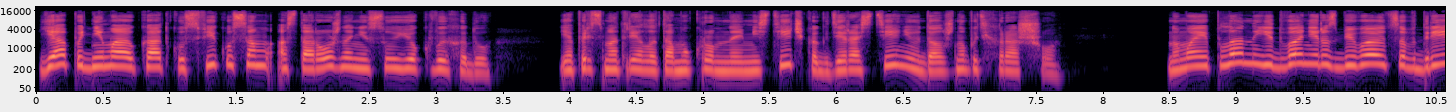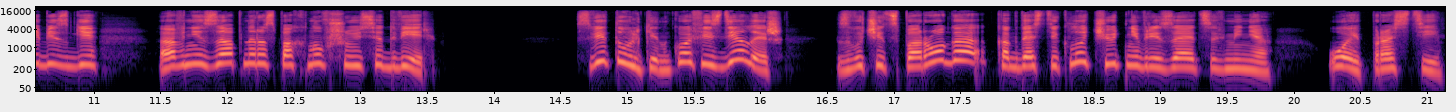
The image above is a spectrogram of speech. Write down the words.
я поднимаю катку с фикусом, осторожно несу ее к выходу. Я присмотрела там укромное местечко, где растению должно быть хорошо. Но мои планы едва не разбиваются в дребезги, а внезапно распахнувшуюся дверь. «Светулькин, кофе сделаешь?» Звучит с порога, когда стекло чуть не врезается в меня. «Ой, прости».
